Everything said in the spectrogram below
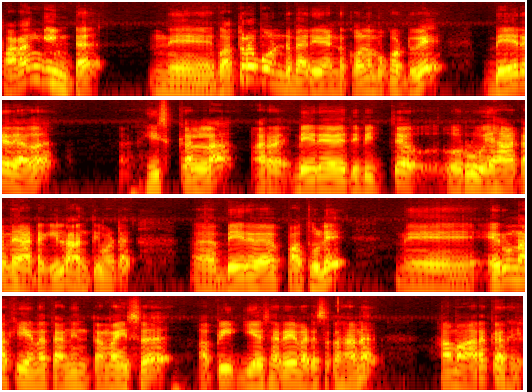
පරංගින්ට වතුර බොන්්ඩ බැරිවෙන්න කොළඹ කොටුවේ බේරවැව හිස් කල්ලා අර බේරව තිබිච්ච ඔරු එහාට මෙහාට කියලා අන්තිමට බේරවැව පතුලේ මේ එරුණ කියන තැනින් තමයිස අපි ගිය සැරේ වැඩසටහන හමාර කරේ.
